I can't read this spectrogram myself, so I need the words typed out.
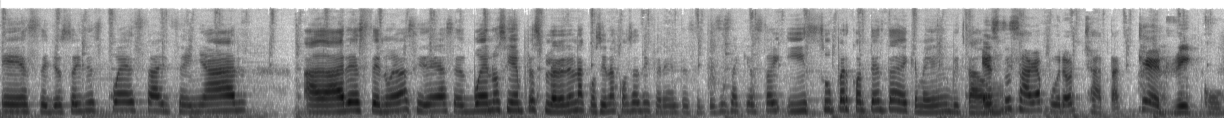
Este, yo estoy dispuesta a enseñar, a dar este, nuevas ideas. Es bueno siempre explorar en la cocina cosas diferentes. Entonces aquí estoy y súper contenta de que me hayan invitado. Esto sabe a pura horchata. ¡Qué rico!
